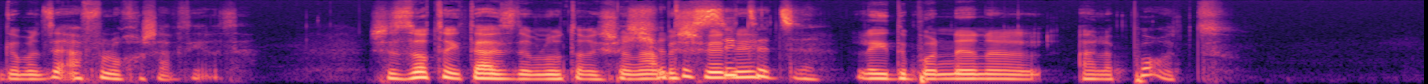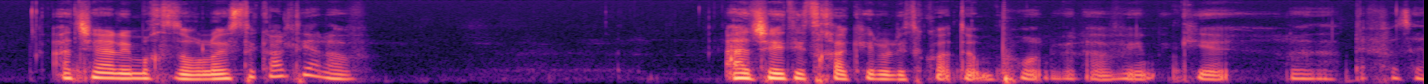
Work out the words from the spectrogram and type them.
גם על זה אף פעם לא חשבתי על זה. שזאת הייתה ההזדמנות הראשונה בשבילי, להתבונן על, על הפוט. עד שהיה לי מחזור, לא הסתכלתי עליו. עד שהייתי צריכה כאילו לתקוע טמפון ולהבין, כי לא יודעת. איפה זה?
